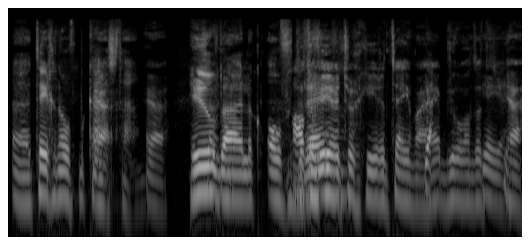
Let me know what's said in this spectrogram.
Eh, tegenover elkaar ja, staan. Ja. Heel duidelijk Altijd weer overdreven. een terugkerend thema. Ja. Hè? Ik bedoel, want dat, Ja.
